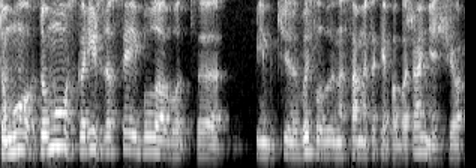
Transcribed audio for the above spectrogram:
Тому, тому, скоріш за все, і було от, е, їм висловлено саме таке побажання, що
